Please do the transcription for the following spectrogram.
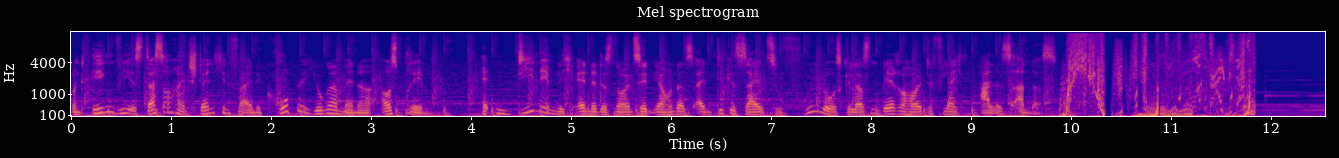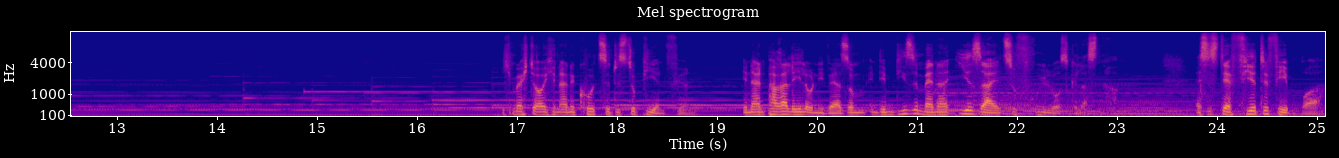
Und irgendwie ist das auch ein Ständchen für eine Gruppe junger Männer aus Bremen. Hätten die nämlich Ende des 19. Jahrhunderts ein dickes Seil zu früh losgelassen, wäre heute vielleicht alles anders. Ich möchte euch in eine kurze Dystopie entführen. In ein Paralleluniversum, in dem diese Männer ihr Seil zu früh losgelassen haben. Es ist der 4. Februar,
